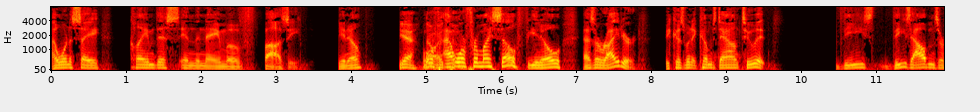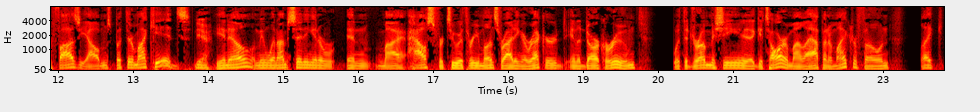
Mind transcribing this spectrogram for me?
I want to say, claim this in the name of Fozzy. You know, Yeah. or No, or for myself, you know, as a writer, because when it comes down to it, these these albums are Fozzy albums, but they're my kids. yeah. You know, I mean, when I'm sitting in a in my house for two or three months writing a record in a dark room with a drum machine and a guitar in my lap and a microphone, like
